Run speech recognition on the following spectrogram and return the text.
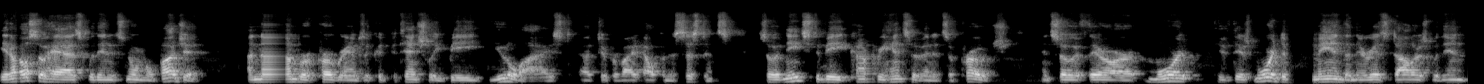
It also has within its normal budget a number of programs that could potentially be utilized uh, to provide help and assistance. So it needs to be comprehensive in its approach. And so if there are more if there's more demand than there is dollars within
